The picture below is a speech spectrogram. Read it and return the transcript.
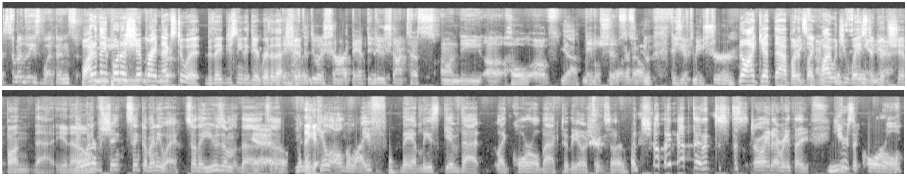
some of these weapons. Why are do they put a ship like, right they're- next to it? Do they just need to get rid of that they ship? have to do a shot. They have to do shock tests on the uh, hull of Yeah. naval ships because you have to make sure. No, I get that, but it's like, why would you waste a good yeah. ship on that? You know, They know? want to sink, sink them anyway, so they use them. The Yeah. so when They they, get- kill all the life, they at least give that like coral back to the ocean. So eventually, after it just destroyed everything, here's a coral.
